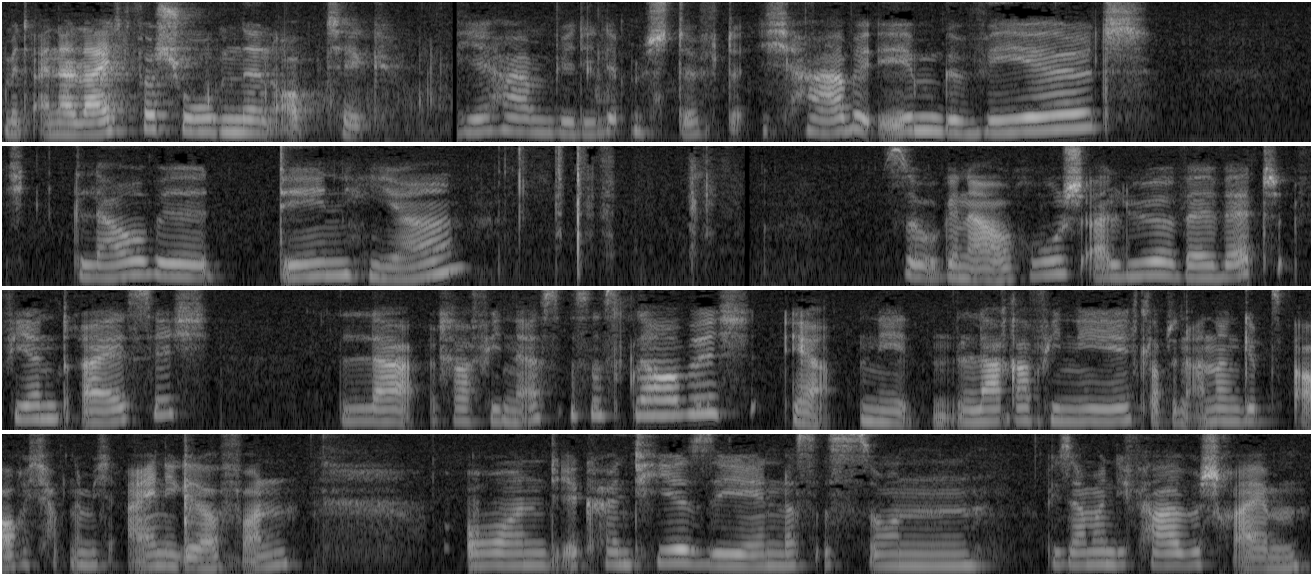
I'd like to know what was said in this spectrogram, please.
mit einer leicht verschobenen Optik. Hier haben wir die Lippenstifte. Ich habe eben gewählt, ich glaube, den hier. So, genau, Rouge Allure Velvet 34. La Raffinesse ist es, glaube ich. Ja, nee, La Raffinée. Ich glaube, den anderen gibt es auch. Ich habe nämlich einige davon. Und ihr könnt hier sehen, das ist so ein, wie soll man die Farbe beschreiben?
